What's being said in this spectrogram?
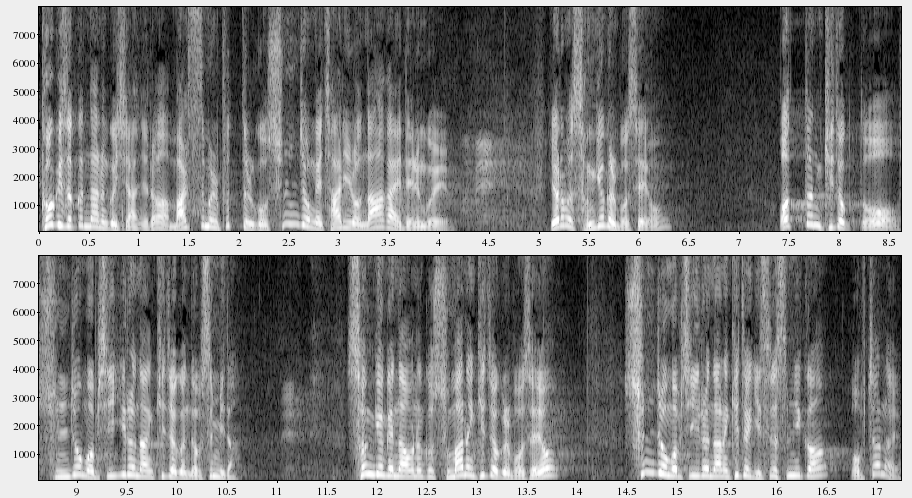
거기서 끝나는 것이 아니라 말씀을 붙들고 순종의 자리로 나아가야 되는 거예요. 여러분 성경을 보세요. 어떤 기적도 순종 없이 일어난 기적은 없습니다. 성경에 나오는 그 수많은 기적을 보세요. 순종 없이 일어나는 기적이 있었습니까? 없잖아요.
